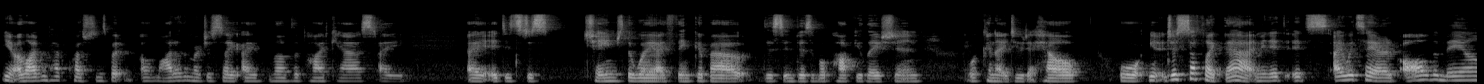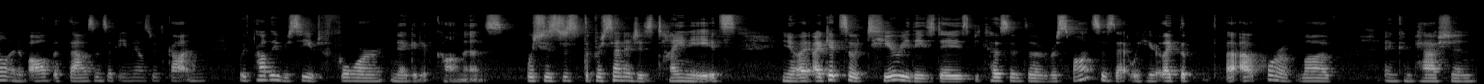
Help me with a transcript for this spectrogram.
you know, a lot of them have questions, but a lot of them are just like, I love the podcast. I, I it's just changed the way I think about this invisible population. What can I do to help? Or you know, just stuff like that. I mean, it, it's I would say out of all the mail and of all the thousands of emails we've gotten, we've probably received four negative comments which is just the percentage is tiny. It's, you know, I, I get so teary these days because of the responses that we hear, like the outpour of love and compassion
